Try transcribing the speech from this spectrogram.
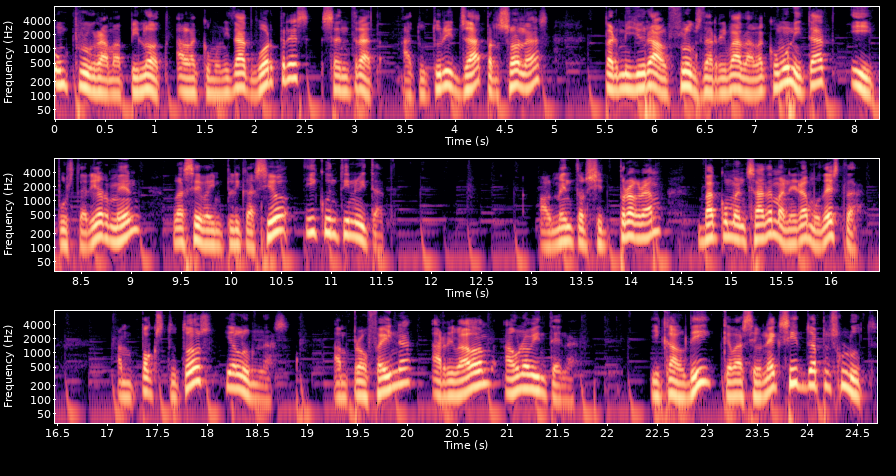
un programa pilot a la comunitat WordPress centrat a tutoritzar persones per millorar el flux d'arribada a la comunitat i, posteriorment, la seva implicació i continuïtat. El Mentorship Program va començar de manera modesta, amb pocs tutors i alumnes. Amb prou feina arribàvem a una vintena. I cal dir que va ser un èxit absolut.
